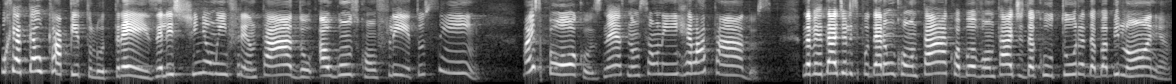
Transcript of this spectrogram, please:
Porque até o capítulo 3 eles tinham enfrentado alguns conflitos, sim, mas poucos, né? não são nem relatados. Na verdade, eles puderam contar com a boa vontade da cultura da Babilônia.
